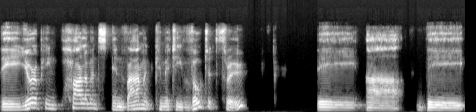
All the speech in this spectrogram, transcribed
the European Parliament's Environment Committee voted through the uh, the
